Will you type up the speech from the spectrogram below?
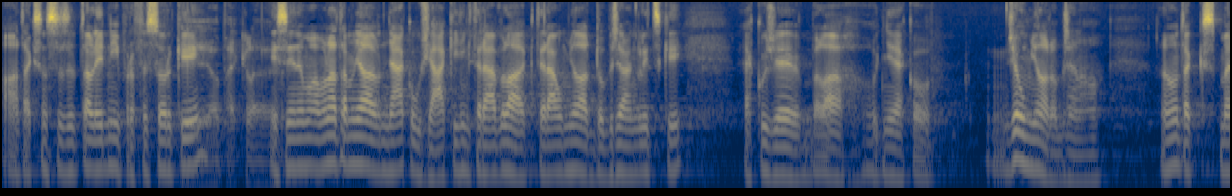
a tak jsem se zeptal jedné profesorky, Jo, takhle. jestli jenom, a ona tam měla nějakou žákyni, která, byla, která uměla dobře anglicky, jakože byla hodně jako, že uměla dobře, no. No, tak jsme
